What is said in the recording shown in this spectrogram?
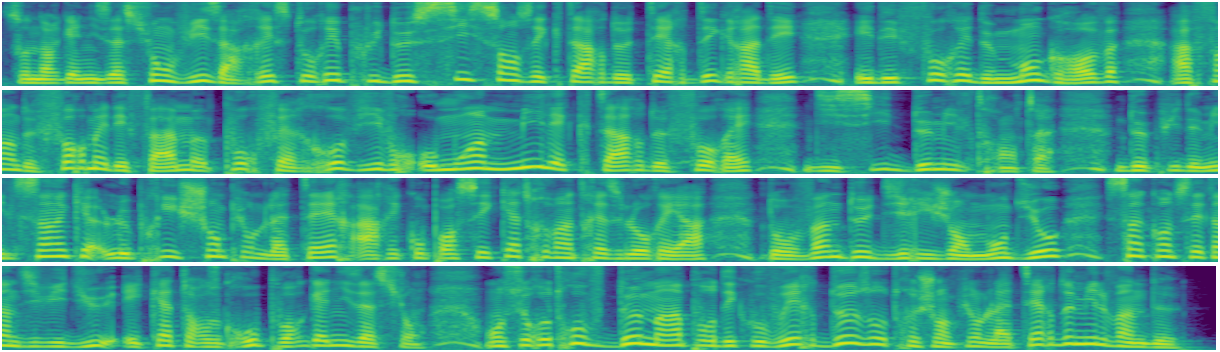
Son organisation vise à restaurer plus de 600 hectares de terres dégradées et des forêts de mangroves afin de former des femmes pour faire revivre au moins 1000 hectares de forêts d'ici 2030. Depuis 2005, le prix Champion de la Terre a récompensé 93 lauréats, dont 22 dirigeants mondiaux, 57 individus et 14 groupes ou organisations. On se retrouve demain pour découvrir deux autres champions de la Terre 2020. 2022.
